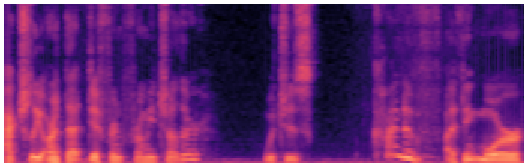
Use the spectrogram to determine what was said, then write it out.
actually aren't that different from each other, which is kind of, I think, more.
